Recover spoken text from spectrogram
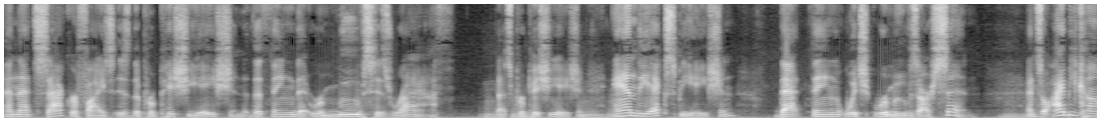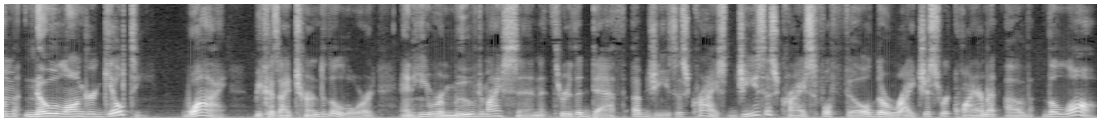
And that sacrifice is the propitiation, the thing that removes his wrath. That's mm-hmm. propitiation. Mm-hmm. And the expiation, that thing which removes our sin. Mm-hmm. And so I become no longer guilty. Why? Because I turned to the Lord and he removed my sin through the death of Jesus Christ. Jesus Christ fulfilled the righteous requirement of the law.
